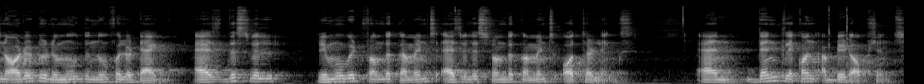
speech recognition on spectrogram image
in order to remove the nofollow tag as this will remove it from the comments as well as from the comments author links and then click on update options.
